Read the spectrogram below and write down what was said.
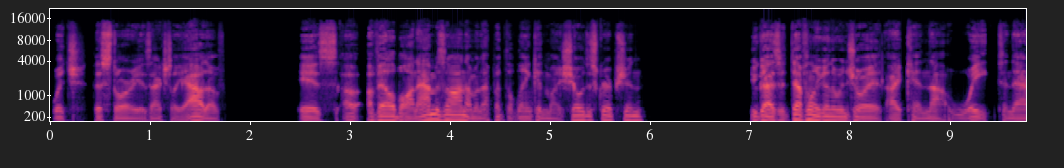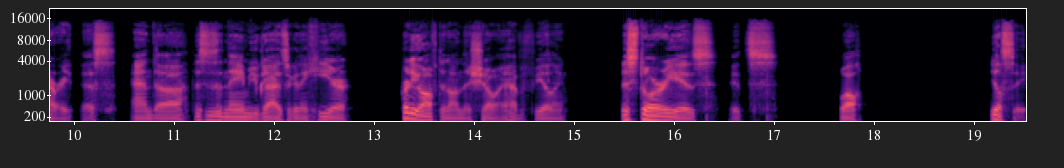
which this story is actually out of, is uh, available on Amazon. I'm going to put the link in my show description. You guys are definitely going to enjoy it. I cannot wait to narrate this. And uh, this is a name you guys are going to hear pretty often on this show, I have a feeling. This story is, it's, well, you'll see.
